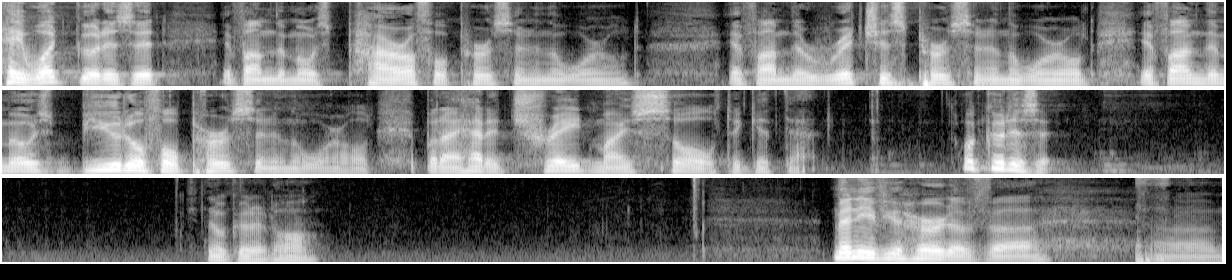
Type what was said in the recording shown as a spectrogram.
Hey, what good is it if I'm the most powerful person in the world? if I'm the richest person in the world, if I'm the most beautiful person in the world, but I had to trade my soul to get that. What good is it? No good at all. Many of you heard of uh, um,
